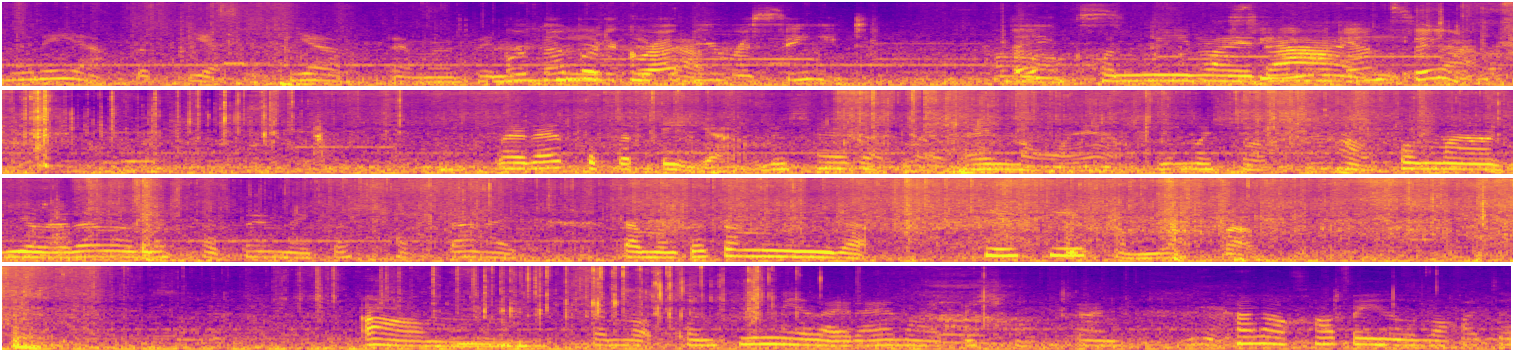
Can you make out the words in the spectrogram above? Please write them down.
ไม่ได้อยากจะเปรียบเทียบแต่มันเป็นที่ Remember to ที่แบ grab บ your receipt. เอ่อคนมีรายได้ See you again soon. รายได้ปกติอะ ไม่ใช่แบบรายได้น้อยอะที่มาช็อปถ้าหากคนมามีรายได้มาช็อปได้ไหมก็ช็อปได้ แต่มันก็จะมีแบบ ที่ที่สำหรับแบบสำหรับคนที่มีรายได้น้อยไปช็อปกัน ถ้าเราเข้าไปดูเราก็จะ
